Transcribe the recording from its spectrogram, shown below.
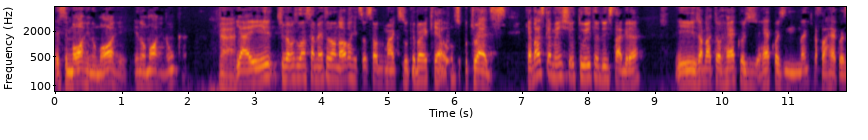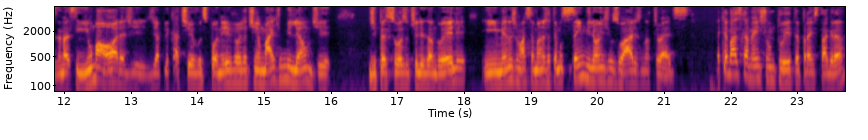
esse morre, não morre, e não morre nunca. É. E aí tivemos o lançamento da nova rede social do Mark Zuckerberg, que é o, o Threads, que é basicamente o Twitter do Instagram. E já bateu recordes, recordes, não é para falar recordes, né? mas assim, em uma hora de, de aplicativo disponível, já tinha mais de um milhão de, de pessoas utilizando ele. E em menos de uma semana já temos 100 milhões de usuários no Threads. É que é basicamente um Twitter para Instagram,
